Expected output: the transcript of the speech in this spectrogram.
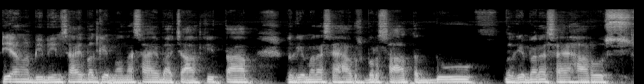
Dia ngebimbing saya bagaimana saya baca Alkitab, bagaimana saya harus bersaat teduh, bagaimana saya harus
